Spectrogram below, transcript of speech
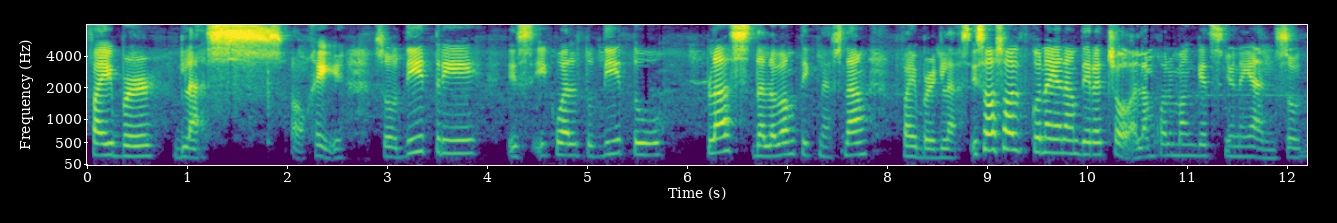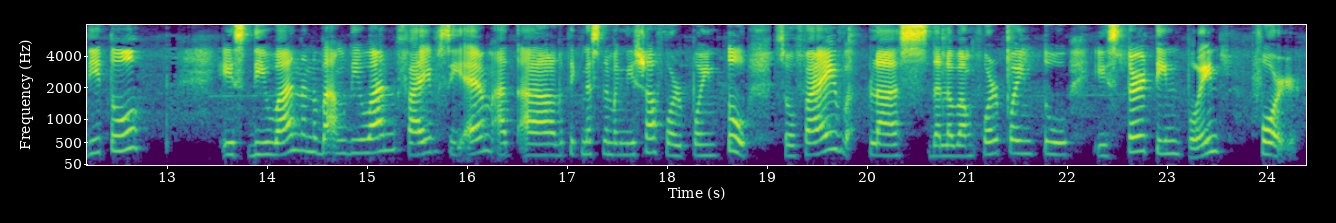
fiberglass. Okay. So, D3 is equal to D2 plus dalawang thickness ng fiberglass. Isosolve ko na yan ng diretso. Alam ko namang gets nyo na yan. So, D2 is D1. Ano ba ang D1? 5 cm at ang thickness ng magnesia 4.2. So, 5 plus dalawang 4.2 is 13.4.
